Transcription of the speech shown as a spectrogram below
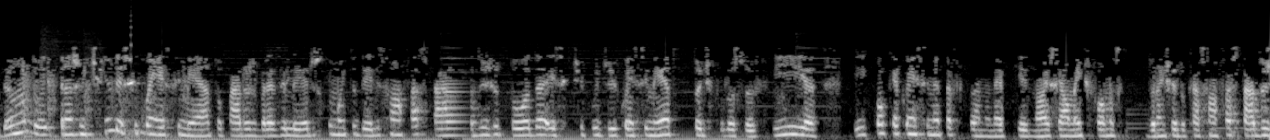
dando e transmitindo esse conhecimento para os brasileiros que muitos deles são afastados de todo esse tipo de conhecimento, de filosofia e qualquer conhecimento africano, né? Porque nós realmente fomos durante a educação afastados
